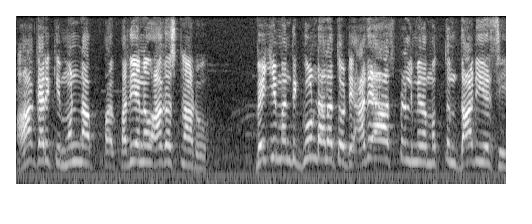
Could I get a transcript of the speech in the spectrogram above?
ఆఖరికి మొన్న ప- పదిహేను ఆగస్టు నాడు వెయ్యి మంది గూండాలతోటి అదే హాస్పిటల్ మీద మొత్తం దాడి చేసి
